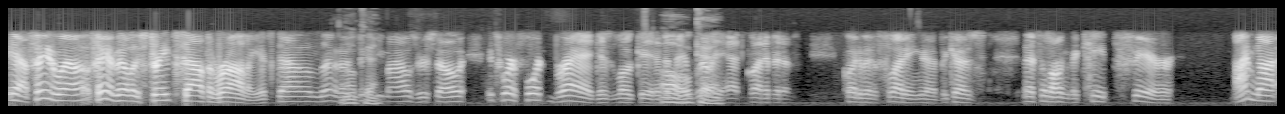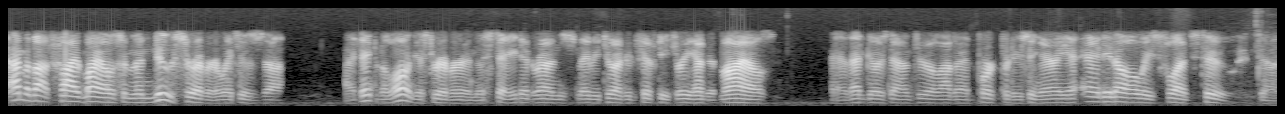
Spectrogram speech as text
Yeah, Fayetteville, Fayetteville is straight south of Raleigh. It's down, I don't know, okay. 60 miles or so. It's where Fort Bragg is located. And oh, they've okay. really had quite a bit of quite a bit of flooding uh, because that's along the Cape Fear. I'm not. I'm about five miles from the Neuse River, which is, uh, I think, the longest river in the state. It runs maybe 250, 300 miles. Uh, that goes down through a lot of that pork producing area, and it always floods too. It, uh,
